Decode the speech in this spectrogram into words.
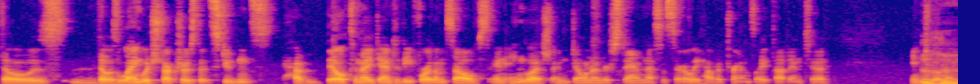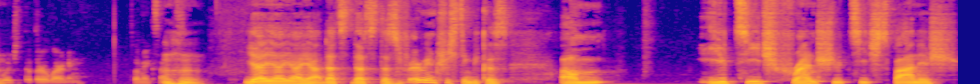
those those language structures that students have built an identity for themselves in English and don't understand necessarily how to translate that into into a Mhm. language that they're learning. Does that make sense? Mhm. Yeah, yeah, yeah, yeah. That's that's that's very interesting because um, you teach French, you teach Spanish,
